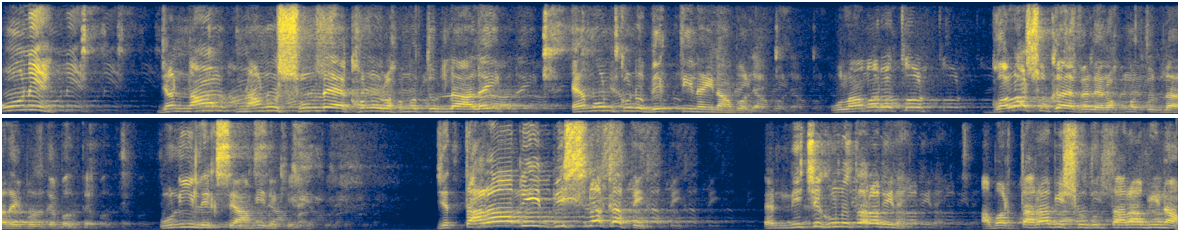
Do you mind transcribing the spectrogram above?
অনেক। যার নাম মানুষ শুনলে এখনও রহমতুল্লাহ আলাই, এমন কোন ব্যক্তি নাই না বলে। ওলামারা তো গলা শুকায় ফেলে রহমতুল্লাহ আলাই বলতে বলতে। উনি লেখছে, আমি দেখি যে তারাবি বিশ্রাকাতি এর নিচে কোনো তারাবি নেই। আবার তারাবি শুধু তারাবি না।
